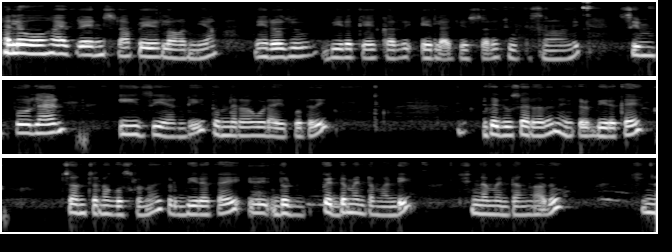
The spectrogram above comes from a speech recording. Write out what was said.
హలో హాయ్ ఫ్రెండ్స్. నా పేరు లావణ్య. నేను ఈరోజు బీరకాయ కర్రీ ఎలా చేస్తారో చూపిస్తున్నానండి. సింపుల్ అండ్ ఈజీ అండి. తొందరగా కూడా అయిపోతుంది. ఇక చూసారు కదా నేను ఇక్కడ బీరకాయ చిన్న చిన్న కోసుకున్నాను ఇక్కడ బీరకాయ ఇది పెద్ద మెంటం అండి. చిన్న మెంటం కాదు. చిన్న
